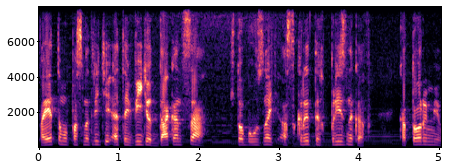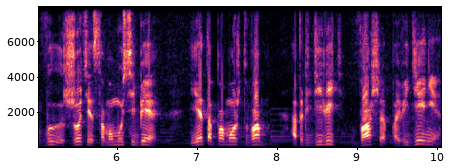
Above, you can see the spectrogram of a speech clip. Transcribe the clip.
поэтому посмотрите это видео до конца, чтобы узнать о скрытых признаках, которыми вы лжете самому себе, и это поможет вам определить ваше поведение.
